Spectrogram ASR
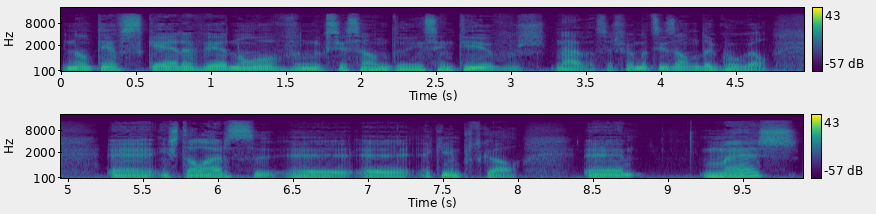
não teve sequer a ver, não houve negociação de incentivos, nada. Ou seja, foi uma decisão da Google é, instalar-se é, é, aqui em Portugal. mas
